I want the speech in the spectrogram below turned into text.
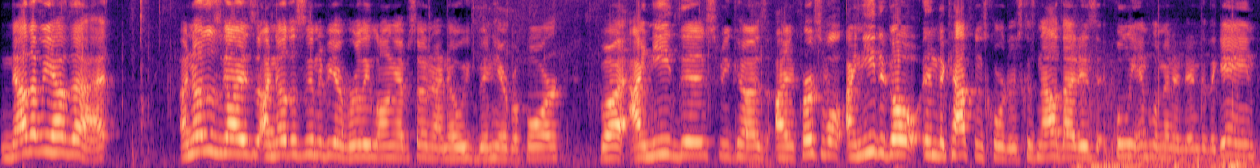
Now that we have that, I know this, guys, I know this is going to be a really long episode, and I know we've been here before, but I need this because, I first of all, I need to go in the captain's quarters, because now that is fully implemented into the game,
